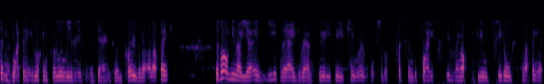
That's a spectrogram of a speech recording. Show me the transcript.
Tim's like that. He's looking for little areas in his game to improve, and, and I think as well, you know, you, you get to the age around 30, 32, where everything sort of clicks into place, everything off the field settled, and I think that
